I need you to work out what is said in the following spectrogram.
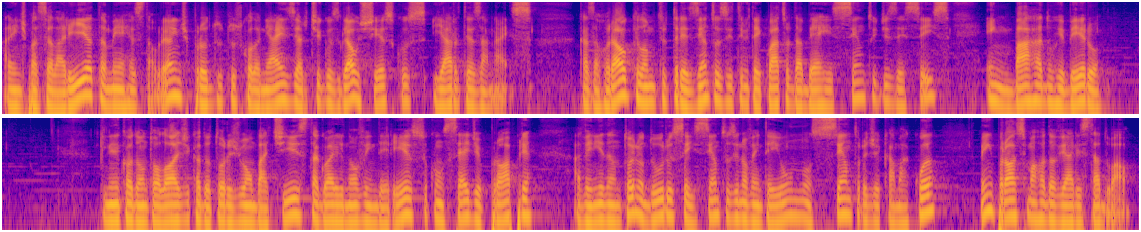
Além de pastelaria, também é restaurante, produtos coloniais e artigos gauchescos e artesanais. Casa Rural, quilômetro 334 da BR-116, em Barra do Ribeiro. Clínica Odontológica Dr. João Batista, agora em novo endereço, com sede própria, Avenida Antônio Duro, 691, no centro de Camaquã, bem próximo à rodoviária estadual.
